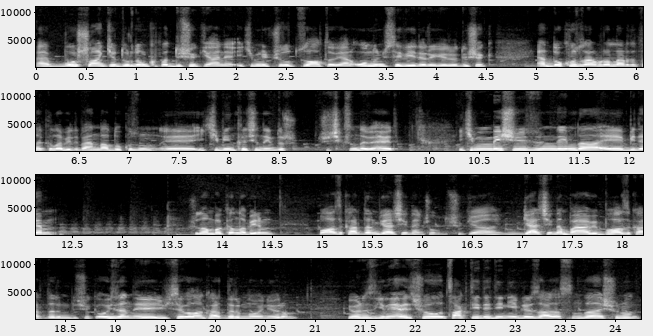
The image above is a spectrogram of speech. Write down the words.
yani bu şu anki durduğum kupa düşük yani. 2336 yani 10. seviyelere göre düşük. Yani 9'lar buralarda takılabilir. Ben daha 9'un e, 2000 kaçındayım dur. Şu çıksın da evet. 2500'ündeyim daha. E, bir de şuradan bakalım da benim bazı kartlarım gerçekten çok düşük ya. Gerçekten bayağı bir bazı kartlarım düşük. O yüzden e, yüksek olan kartlarımla oynuyorum. Gördüğünüz gibi evet şu taktiği de deneyebiliriz aslında şunun.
